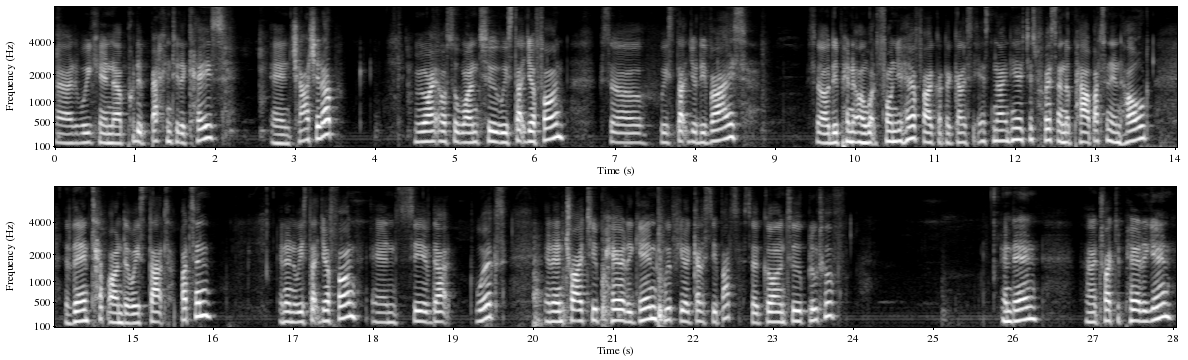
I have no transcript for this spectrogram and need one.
uh, we can uh, put it back into the case and charge it up. You might also want to restart your phone. So restart your device. So depending on what phone you have, I got the Galaxy S9 here. Just press on the power button and hold. then tap on the restart button. And then restart your phone and see if that works and then try to pair it again with your Galaxy Buds. So go into Bluetooth and then uh, try to pair it again.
